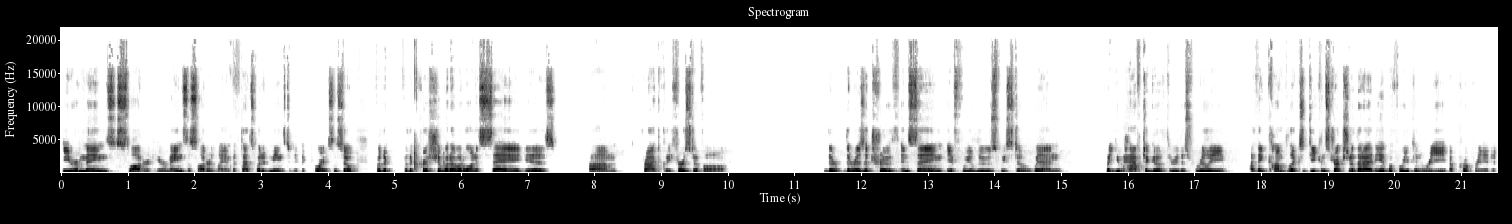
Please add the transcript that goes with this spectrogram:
he remains slaughtered. He remains the slaughtered lamb. But that's what it means to be victorious. And so for the for the Christian, what I would want to say is um, practically, first of all, there there is a truth in saying if we lose, we still win. But you have to go through this really, I think, complex deconstruction of that idea before you can reappropriate it.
